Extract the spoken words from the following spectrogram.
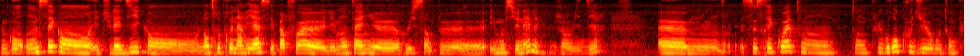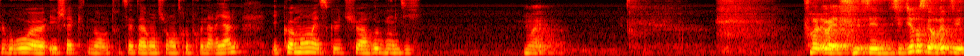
donc on, le sait quand, et tu l'as dit, quand l'entrepreneuriat, c'est parfois euh, les montagnes euh, russes un peu euh, émotionnelles, j'ai envie de dire. Ce serait quoi ton, ton plus gros coup dur ou ton plus gros échec dans toute cette aventure entrepreneuriale et comment est-ce que tu as rebondi? Ouais. Ouais, c'est dur parce qu'en fait,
